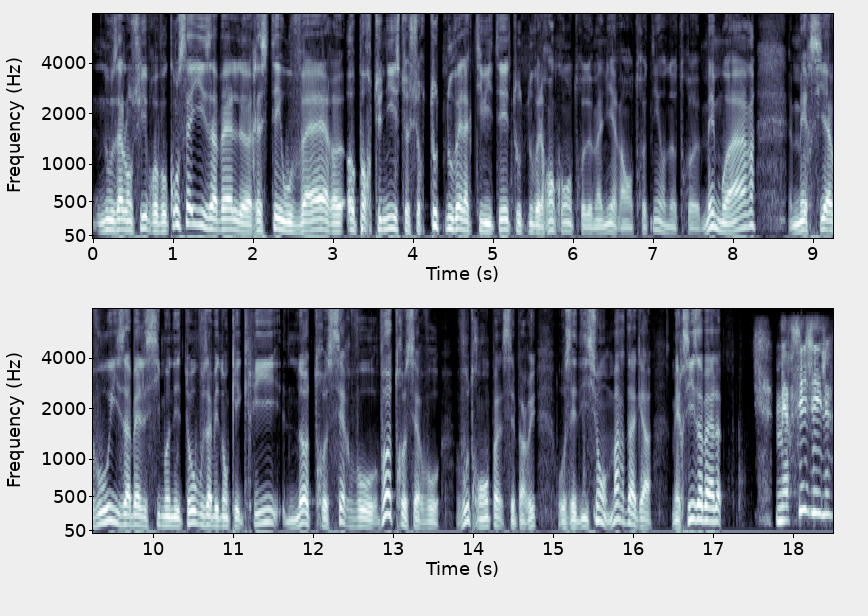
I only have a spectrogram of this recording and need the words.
Nous allons suivre vos conseils, Isabelle. Restez ouvert, euh, opportuniste sur toute nouvelle activité, toute nouvelle rencontre, de manière à entretenir notre mémoire. Merci à vous, Isabelle Simonetto. Vous avez donc écrit Notre cerveau, votre cerveau vous trompe. C'est paru aux éditions Mardaga. Merci, Isabelle. Merci, Gilles.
